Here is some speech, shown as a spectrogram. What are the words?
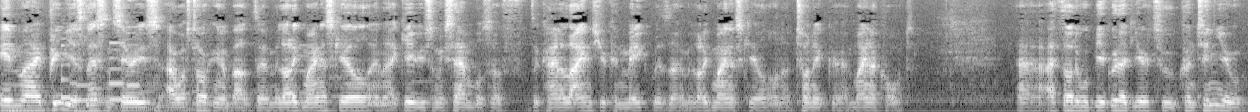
In my previous lesson series I was talking about the melodic minor scale and I gave you some examples of the kind of lines you can make with a melodic minor scale on a tonic uh, minor chord. Uh, I thought it would be a good idea to continue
